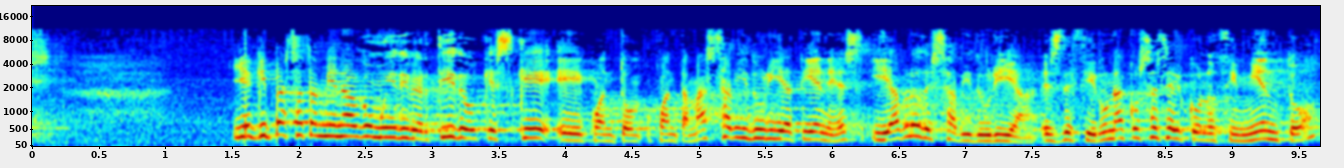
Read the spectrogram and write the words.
Y aquí pasa también algo muy divertido, que es que eh, cuanto, cuanta más sabiduría tienes, y hablo de sabiduría, es decir, una cosa es el conocimiento,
